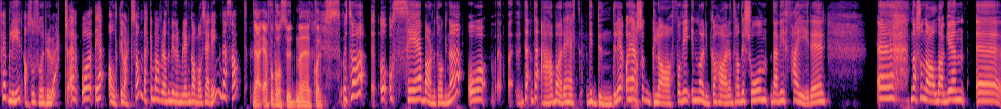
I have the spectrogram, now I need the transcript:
For jeg blir altså så rørt. Og jeg har alltid vært sånn. Det er ikke bare fordi det jeg begynner å bli en gammel kjerring. Det er sant. Ja, jeg får gåsehud med korps. Vet du hva? Å, å se barnetogene og det, det er bare helt vidunderlig. Og jeg er Ja. så glad for vi i Norge har en tradisjon der vi feirer eh, nasjonaldagen eh,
